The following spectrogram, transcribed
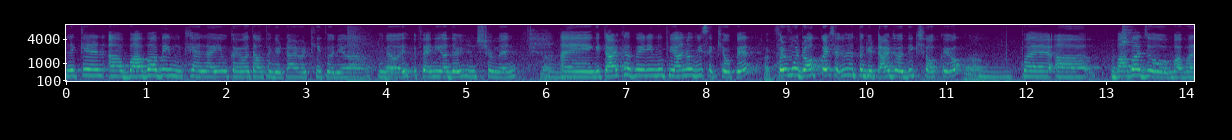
ليڪن بابا به مون کي الاهي اهو ڪيو ته ته گٽار وٺي ٿو ڏيان of any other instrument ۽ guitar کان پهرين مون پيانو به سکيو پي پر مون ڊراپ ڪري ڇڏيو ته گٽار جو وڌيڪ شوق هيو. پر بابا جو بابا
